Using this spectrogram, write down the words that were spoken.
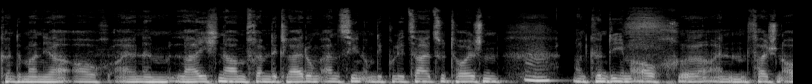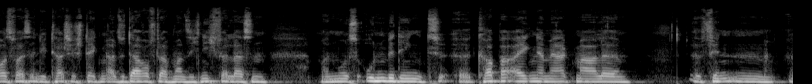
könnte man ja auch einem Leichnam fremde Kleidung anziehen, um die Polizei zu täuschen. Mhm. Man könnte ihm auch äh, einen falschen Ausweis in die Tasche stecken. Also darauf darf man sich nicht verlassen. Man muss unbedingt äh, körpereigene Merkmale äh, finden. Äh,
